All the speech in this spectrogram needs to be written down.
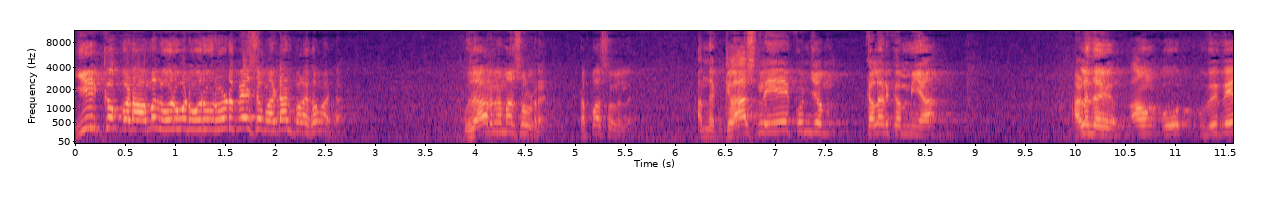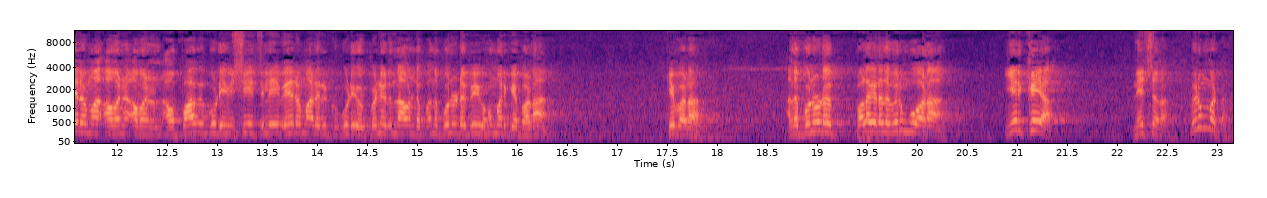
ஈர்க்கப்படாமல் ஒருவன் ஒருவரோடு பேச மாட்டான் பழக மாட்டான். உதாரணமா சொல்றேன். தப்பா சொல்லல. அந்த கிளாஸ்லயே கொஞ்சம் கலர் கம்மியா அல்லது அவன் வேற மா- அவன் அவன் அவன் பார்க்கக்கூடிய விஷயத்திலே வேற மாதிரி இருக்கக்கூடிய ஒரு பெண் இருந்தா அவன் அந்த பொண்ணோட போய் ஹோம்ஒர்க் கேட்பானா? கேட்பாடா அந்த பொண்ணோட பழகிறத விரும்புவானா? இயற்கையா? நேச்சரா விரும்ப மாட்டான்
